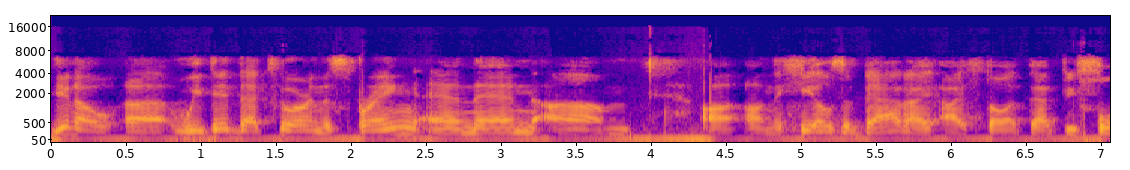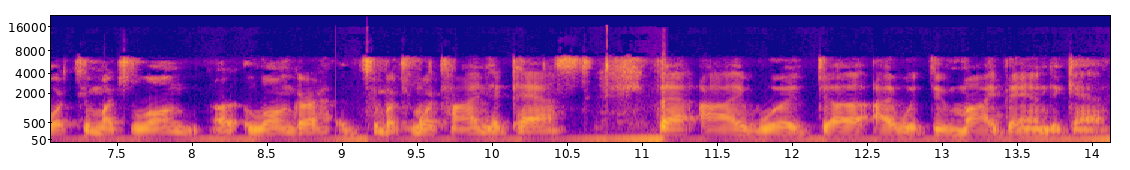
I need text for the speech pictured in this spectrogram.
you know, uh, we did that tour in the spring, and then um, uh, on the heels of that, I, I, thought that before too much long, uh, longer, too much more time had passed, that I would uh, I would do my band again.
